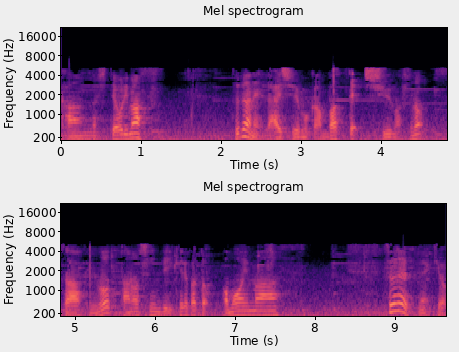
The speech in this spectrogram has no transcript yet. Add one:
感がしております。それではね、来週も頑張って週末のサーフィンを楽しんでいければと思います。それではですね、今日は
